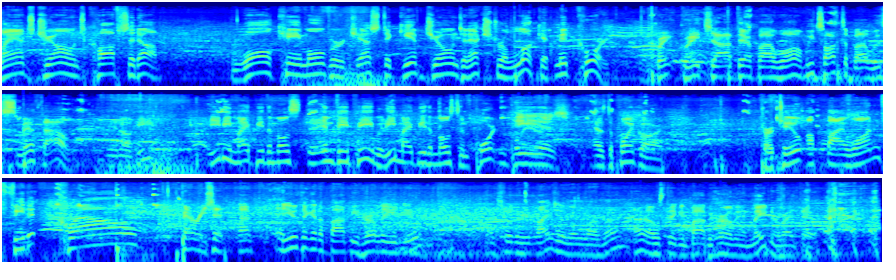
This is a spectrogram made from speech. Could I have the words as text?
Lance Jones coughs it up. Wahl came over just to give Jones an extra look at midcourt. Great, great job there by Wahl. We talked about with Smith out. You know, he, Edey might be the most the MVP, but he might be the most important player He is. as the point guard. Purdue up by one. Feed it. Crowl buries it. Uh, now, are you thinking of Bobby Hurley and you? That's what it reminds you a little of, huh? I was thinking Bobby Hurley and Laettner right there.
